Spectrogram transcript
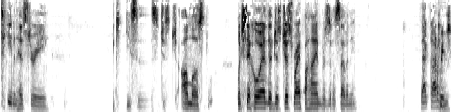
team in history. Is just almost. When you say Joel, they're just just right behind Brazil 70. that Carlos,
